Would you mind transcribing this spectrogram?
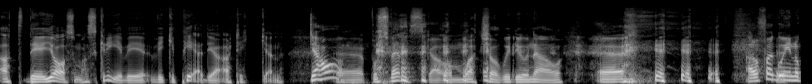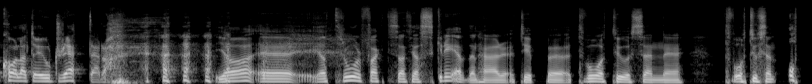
att det är jag som har skrivit Wikipedia-artikeln eh, på svenska om What shall we do now. Eh, ja, då får jag gå in och kolla att du har gjort rätt där då. ja, eh, jag tror faktiskt att jag skrev den här typ 2000, 2008.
